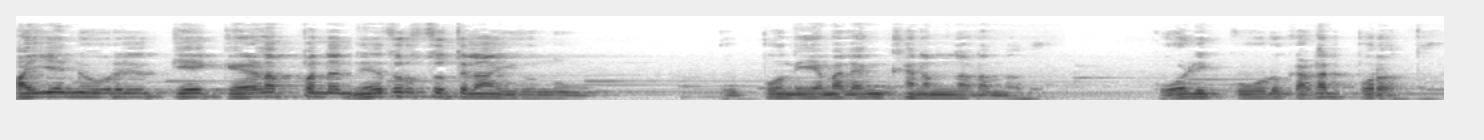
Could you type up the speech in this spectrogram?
പയ്യന്നൂരിൽ കെ. കേളപ്പന്റെ നേതൃത്വത്തിലായിരുന്നു ഉപ്പു നിയമലംഘനം നടന്നത്. കോഴിക്കോട് കടൽപ്പുറത്ത്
